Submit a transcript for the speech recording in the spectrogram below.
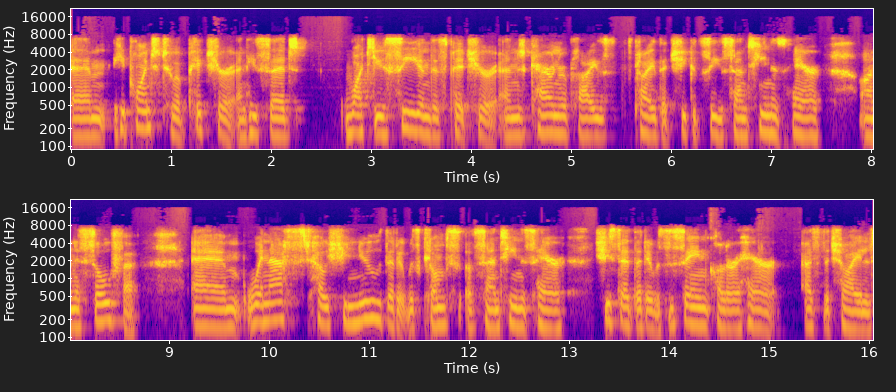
um, he pointed to a picture and he said, what do you see in this picture? And Karen replies replied that she could see Santina's hair on a sofa. Um, when asked how she knew that it was clumps of Santina's hair, she said that it was the same colour hair as the child.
